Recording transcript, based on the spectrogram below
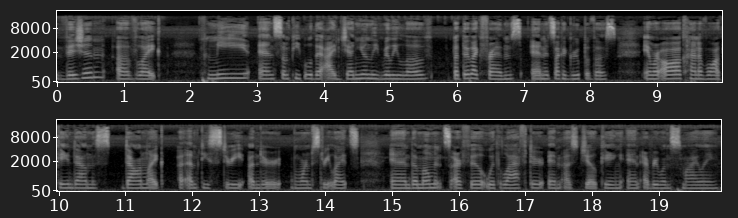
vision of like me and some people that I genuinely really love, but they're like friends, and it's like a group of us, and we're all kind of walking down this down like an empty street under warm streetlights, and the moments are filled with laughter and us joking and everyone smiling,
